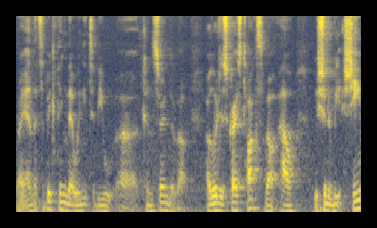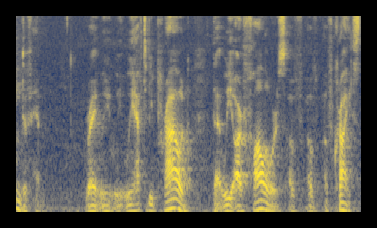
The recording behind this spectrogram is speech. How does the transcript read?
right? And that's a big thing that we need to be uh, concerned about. Our Lord Jesus Christ talks about how we shouldn't be ashamed of Him, right? We, we, we have to be proud that we are followers of, of, of Christ.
